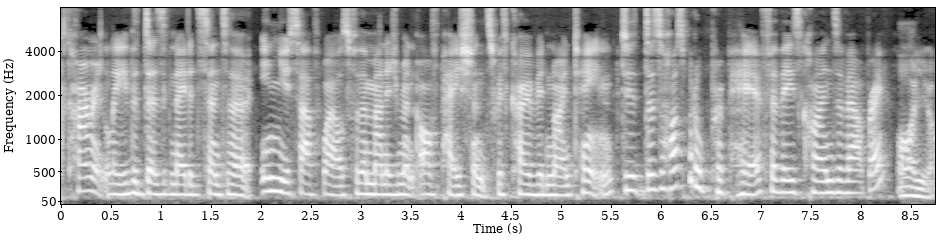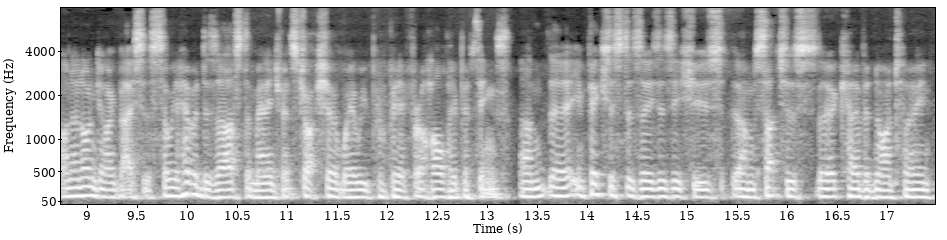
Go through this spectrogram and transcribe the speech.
currently the designated centre in New South Wales for the management of patients with COVID 19. Do, does the hospital prepare for these kinds of outbreaks? Oh, yeah, on an ongoing basis. So we have a disaster management structure where we prepare for a whole heap of things. Um, the infectious diseases issues, um, such as the COVID 19,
